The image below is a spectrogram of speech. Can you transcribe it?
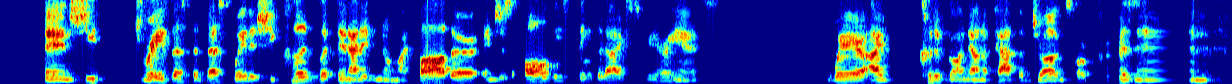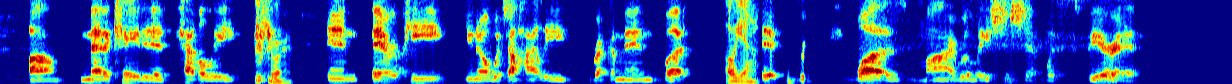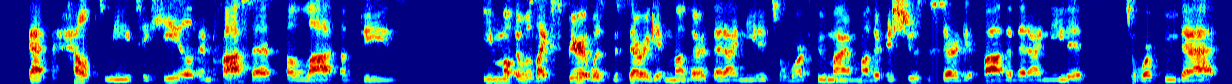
and she raised us the best way that she could, but then I didn't know my father and just all these things that I experienced where I could have gone down a path of drugs or prison, um, medicated heavily. Sure. in therapy, you know, which I highly recommend. But oh yeah, it really was my relationship with spirit that helped me to heal and process a lot of these emo- it was like spirit was the surrogate mother that I needed to work through my mother issues, the surrogate father that I needed to work through that.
